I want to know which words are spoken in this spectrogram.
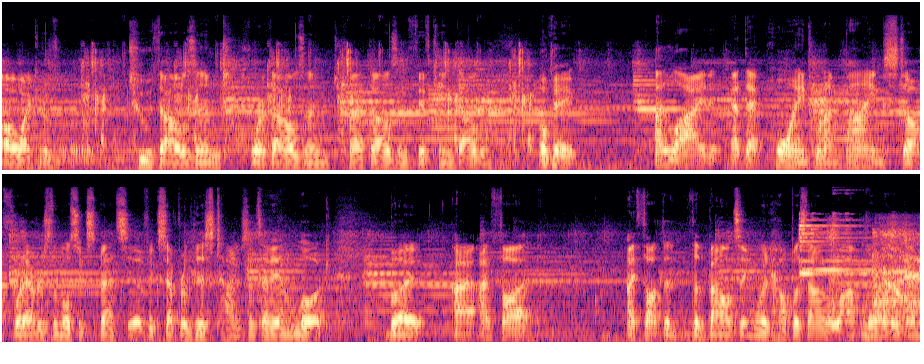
Oh, I could have uh, 2,000, 4,000, 5,000, 15,000. Okay, I lied at that point when I'm buying stuff, whatever's the most expensive, except for this time since I didn't look. But I, I thought I thought that the bouncing would help us out a lot more than.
